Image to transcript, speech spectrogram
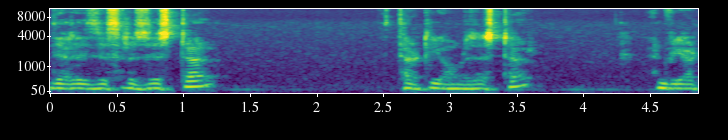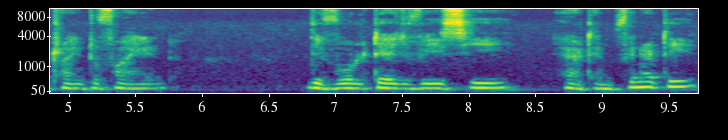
There is this resistor 30 ohm resistor and we are trying to find the voltage VC at infinity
